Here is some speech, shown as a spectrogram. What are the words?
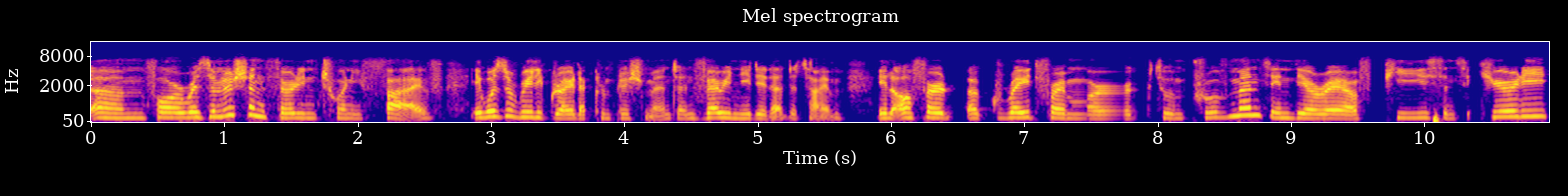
Um, for resolution 1325 it was a really great accomplishment and very needed at the time it offered a great framework to improvement in the area of peace and security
